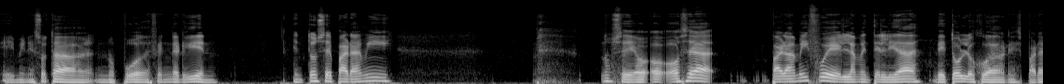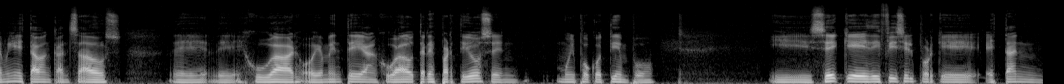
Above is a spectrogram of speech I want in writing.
eh, Minnesota no pudo defender bien. Entonces para mí, no sé, o, sea, para mí fue la mentalidad de todos los jugadores. Para mí estaban cansados de jugar. Obviamente han jugado tres partidos en muy poco tiempo. Y sé que es difícil porque están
